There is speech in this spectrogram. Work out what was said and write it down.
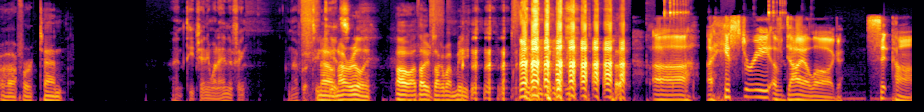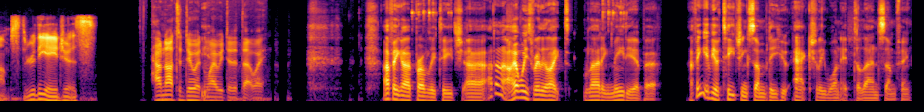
uh, for ten. I didn't teach anyone anything. And I've got two no, kids. not really. Oh, I thought you were talking about me. Uh, a history of dialogue, sitcoms through the ages. How not to do it and why we did it that way. I think I'd probably teach. Uh, I don't know. I always really liked learning media, but I think if you're teaching somebody who actually wanted to learn something,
